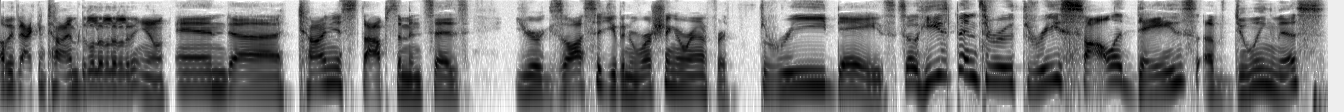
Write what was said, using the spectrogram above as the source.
I'll be back in time. blah, blah, blah, You know, and uh, Tanya stops him and says. You're exhausted. You've been rushing around for three days. So he's been through three solid days of doing this.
